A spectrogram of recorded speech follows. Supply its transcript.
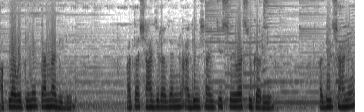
आपल्या वतीने त्यांना दिली. आता शहाजीराजांनी आदिलशाहीची सेवा स्वीकारली. आदिलशहाने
